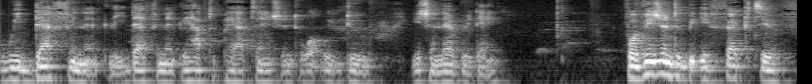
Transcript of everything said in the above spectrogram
we definitely, definitely have to pay attention to what we do each and every day. For vision to be effective,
